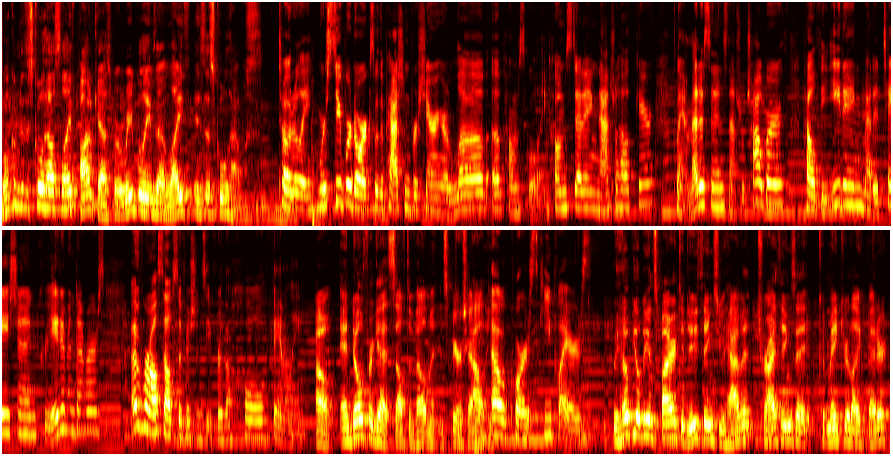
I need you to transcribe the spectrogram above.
Welcome to the Schoolhouse Life podcast, where we believe that life is a schoolhouse. Totally. We're super dorks with a passion for sharing our love of homeschooling, homesteading, natural health care, plant medicines, natural childbirth, healthy eating, meditation, creative endeavors, overall self sufficiency for the whole family. Oh, and don't forget self development and spirituality. Oh, of course, key players. We hope you'll be inspired to do things you haven't, try things that could make your life better,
